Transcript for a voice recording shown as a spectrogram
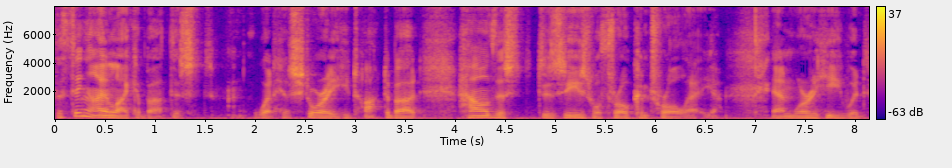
the thing I like about this, what his story, he talked about how this disease will throw control at you, and where he would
